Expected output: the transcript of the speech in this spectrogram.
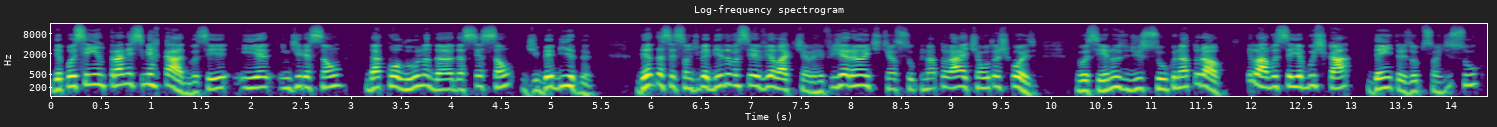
Depois você ia entrar nesse mercado, você ia em direção da coluna da, da seção de bebida. Dentro da seção de bebida, você vê lá que tinha refrigerante, tinha suco natural, tinha outras coisas. Você ia no de suco natural. E lá você ia buscar, dentre as opções de suco,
